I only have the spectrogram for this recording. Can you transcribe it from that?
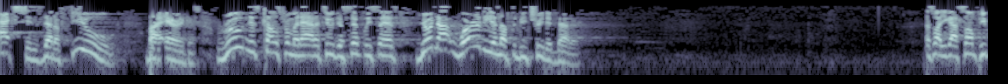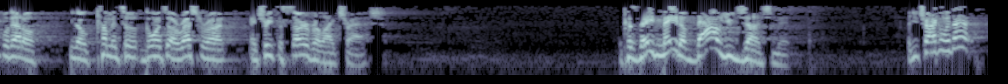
actions that are fueled by arrogance. Rudeness comes from an attitude that simply says, You're not worthy enough to be treated better. That's why you got some people that'll, you know, come into go into a restaurant and treat the server like trash. Because they've made a value judgment. Are you tracking with that?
